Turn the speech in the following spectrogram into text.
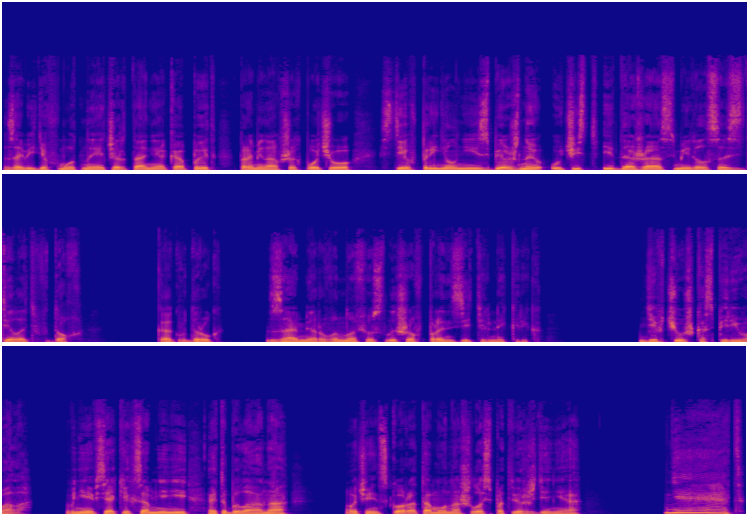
Завидев мутные очертания копыт, проминавших почву, Стив принял неизбежную участь и даже осмелился сделать вдох. Как вдруг замер, вновь услышав пронзительный крик. Девчушка с перевала. Вне всяких сомнений, это была она. Очень скоро тому нашлось подтверждение. «Нет!»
